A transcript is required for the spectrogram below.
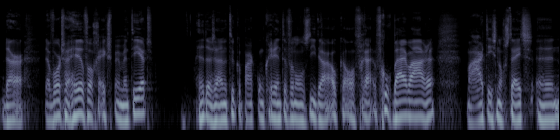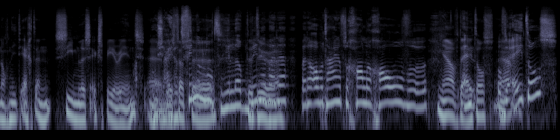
Daar, daar wordt heel veel geëxperimenteerd. Er zijn natuurlijk een paar concurrenten van ons die daar ook al vrij, vroeg bij waren. Maar het is nog steeds uh, nog niet echt een seamless experience. Hoe zou je dus dat, vinden, uh, Lot? Je loopt binnen bij de, bij de Albert Heijn of de Galle Gal of, ja, of de Ethos. Of ja. de Ethos.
